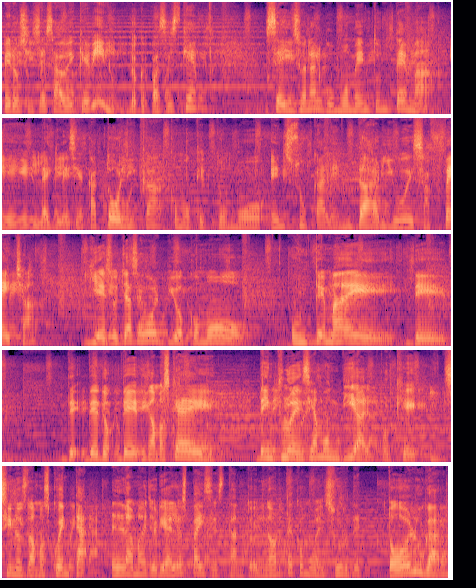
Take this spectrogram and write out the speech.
Pero sí se sabe que vino. Lo que pasa es que se hizo en algún momento un tema, eh, la Iglesia Católica como que tomó en su calendario esa fecha y eso ya se volvió como un tema de, de, digamos que de, influencia mundial, porque si nos damos cuenta, la mayoría de los países, tanto el norte como el sur, de todo lugar,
